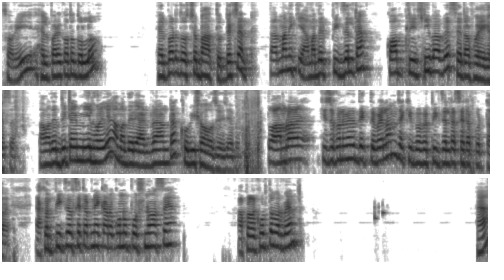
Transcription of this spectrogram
সরি হেল্পারে কত ধরলো? হেল্পারে ধরছে বাহাত্তর। দেখছেন? তার মানে কি? আমাদের পিক্সেলটা কমপ্লিটলিভাবে সেট হয়ে গেছে। তো আমাদের দুইটাই মিল হইলে আমাদের অ্যাড খুবই সহজ হয়ে যাবে। তো আমরা কিছুক্ষণের মধ্যে দেখতে পেলাম যে কীভাবে পিক্সেলটা সেট করতে হয়। এখন পিক্সেল সেট নিয়ে কারও কোনো প্রশ্ন আছে? আপনারা করতে পারবেন। হ্যাঁ?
